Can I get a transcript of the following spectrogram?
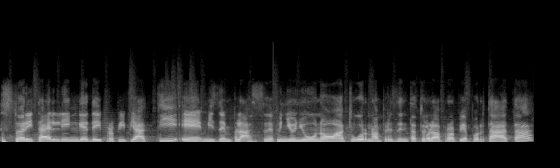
storytelling dei propri piatti e mise en place. Quindi ognuno a turno ha presentato la propria portata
